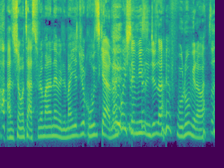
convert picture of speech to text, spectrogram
از شما تصویر منو نمی‌دید من یه جور قوز کردم پشت میز اینجوری دارم فرو میرم اصلا.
